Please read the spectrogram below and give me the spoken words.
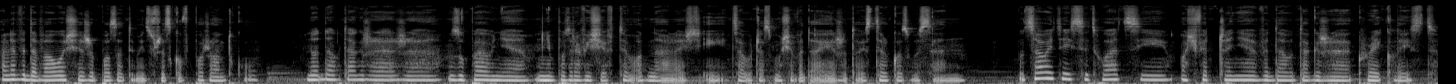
ale wydawało się, że poza tym jest wszystko w porządku. Dodał także, że zupełnie nie potrafi się w tym odnaleźć i cały czas mu się wydaje, że to jest tylko zły sen. Po całej tej sytuacji oświadczenie wydał także Craigslist,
